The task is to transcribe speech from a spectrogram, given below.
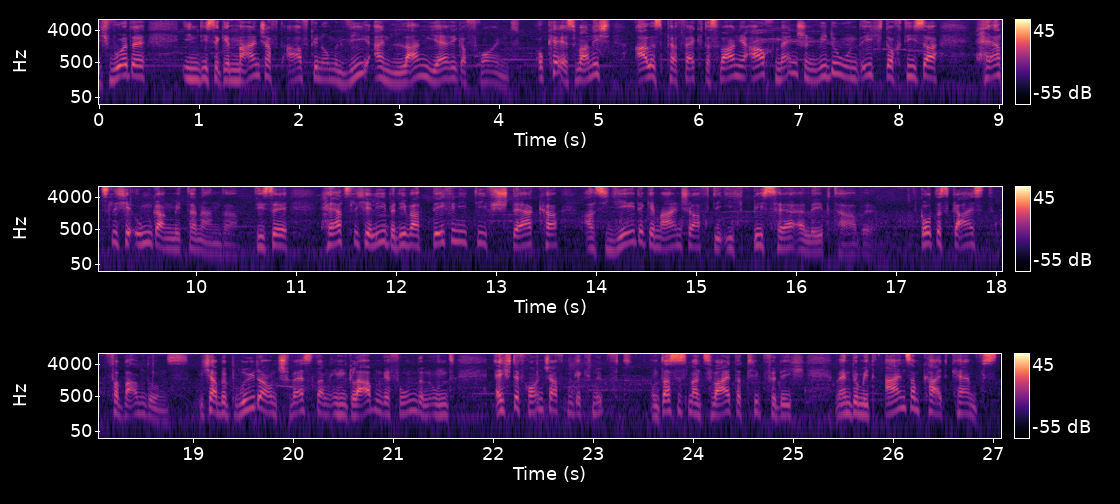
Ich wurde in diese Gemeinschaft aufgenommen wie ein langjähriger Freund. Okay, es war nicht alles perfekt, das waren ja auch Menschen wie du und ich, doch dieser herzliche Umgang miteinander, diese herzliche Liebe, die war definitiv stärker als jede Gemeinschaft, die ich bisher erlebt habe. Gottes Geist verband uns. Ich habe Brüder und Schwestern im Glauben gefunden und echte Freundschaften geknüpft. Und das ist mein zweiter Tipp für dich. Wenn du mit Einsamkeit kämpfst,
